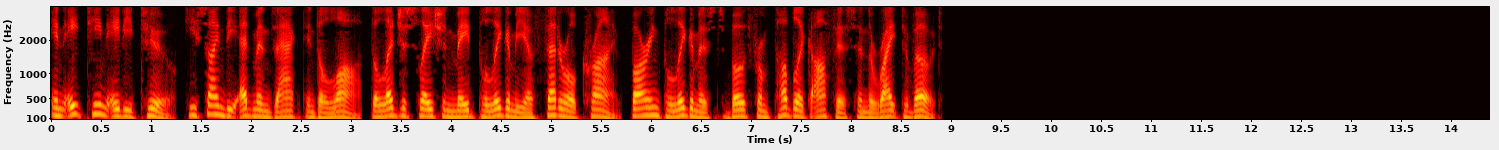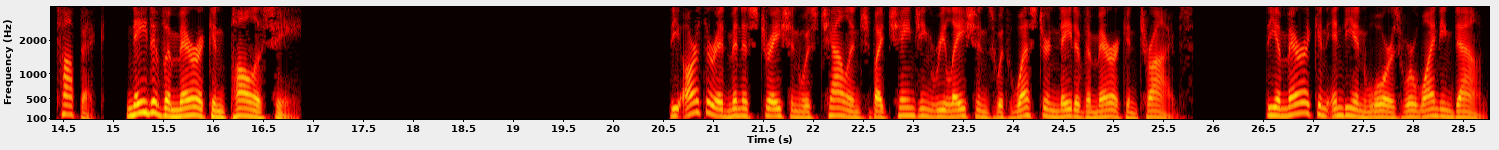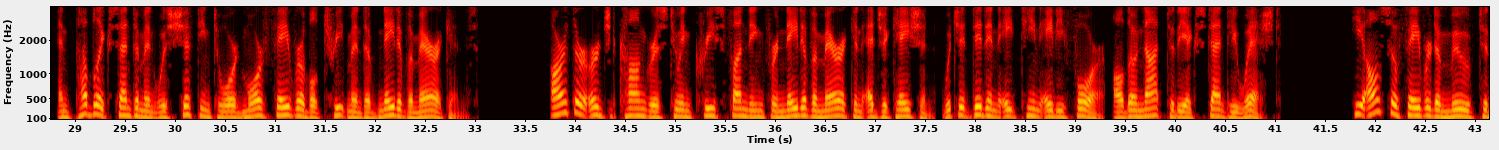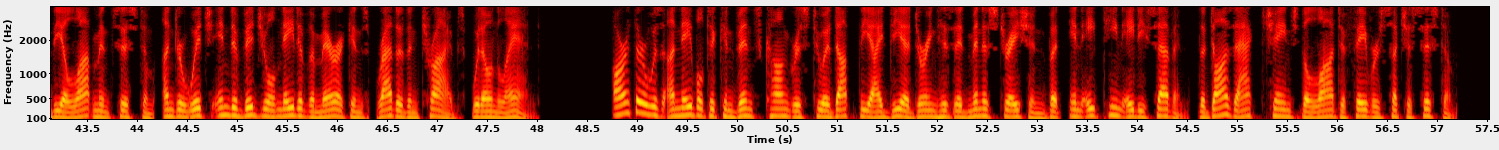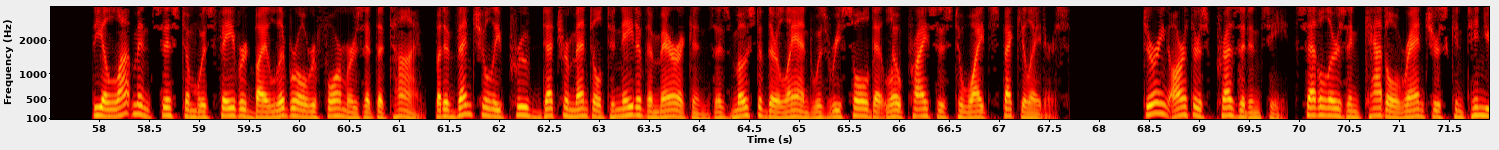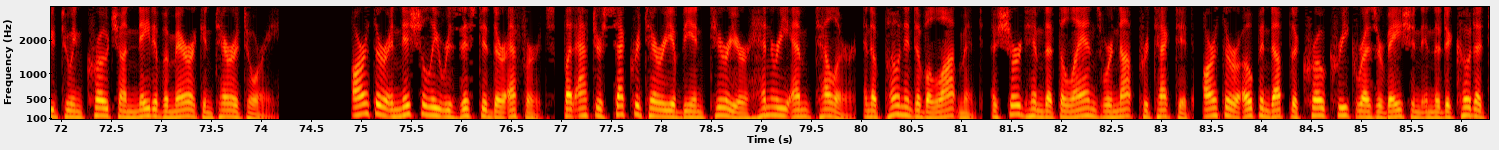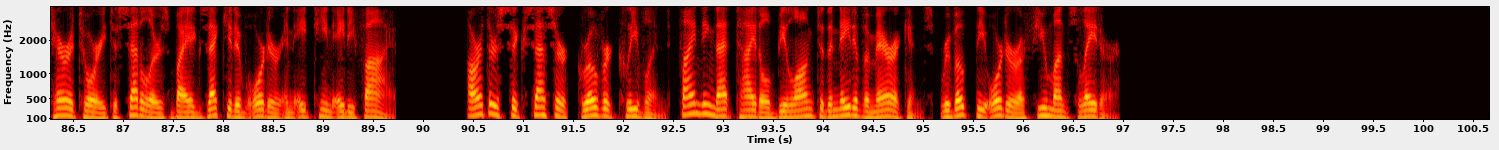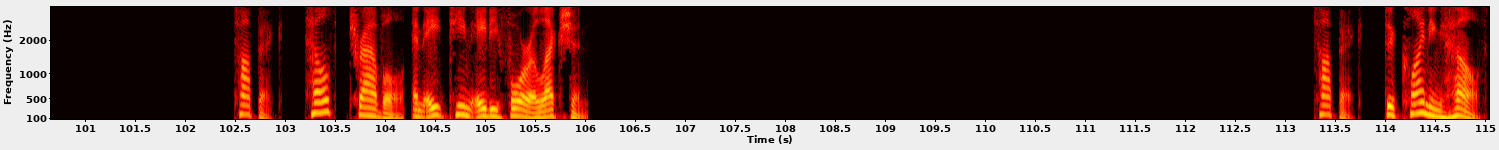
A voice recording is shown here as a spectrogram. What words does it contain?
In 1882, he signed the Edmunds Act into law. The legislation made polygamy a federal crime, barring polygamists both from public office and the right to vote. Native American policy The Arthur administration was challenged by changing relations with Western Native American tribes. The American Indian Wars were winding down, and public sentiment was shifting toward more favorable treatment of Native Americans. Arthur urged Congress to increase funding for Native American education, which it did in 1884, although not to the extent he wished. He also favored a move to the allotment system, under which individual Native Americans, rather than tribes, would own land. Arthur was unable to convince Congress to adopt the idea during his administration but, in 1887, the Dawes Act changed the law to favor such a system. The allotment system was favored by liberal reformers at the time, but eventually proved detrimental to Native Americans as most of their land was resold at low prices to white speculators. During Arthur's presidency, settlers and cattle ranchers continued to encroach on Native American territory. Arthur initially resisted their efforts, but after Secretary of the Interior Henry M. Teller, an opponent of allotment, assured him that the lands were not protected, Arthur opened up the Crow Creek Reservation in the Dakota Territory to settlers by executive order in 1885. Arthur's successor, Grover Cleveland, finding that title belonged to the Native Americans, revoked the order a few months later. Health, travel, and 1884 election. Declining health.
